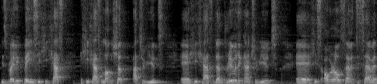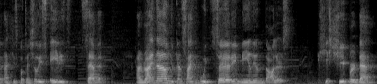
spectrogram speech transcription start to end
He's really pacey. He has he has long shot attributes. Uh, he has the dribbling attributes. Uh, he's overall 77 and his potential is 87. And right now you can sign him with 30 million dollars. He's cheaper than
